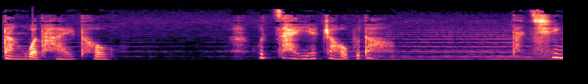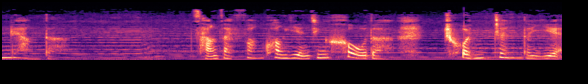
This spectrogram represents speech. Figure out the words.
当我抬头，我再也找不到它清亮的。”藏在方框眼睛后的纯真的眼。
